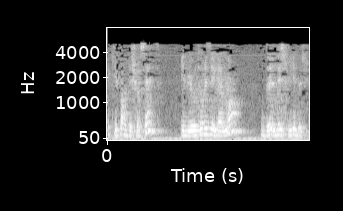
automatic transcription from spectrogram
et qui porte des chaussettes, il lui est autorisé également d'essuyer dessus.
